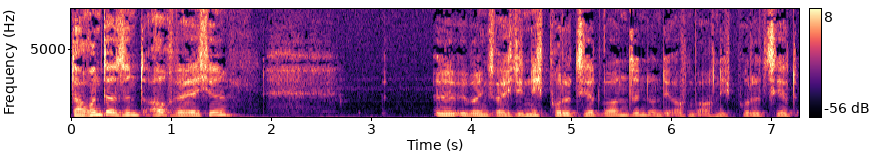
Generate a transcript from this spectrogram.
Darunter sind auch welche, äh, übrigens welche, die nicht produziert worden sind und die offenbar auch nicht produziert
